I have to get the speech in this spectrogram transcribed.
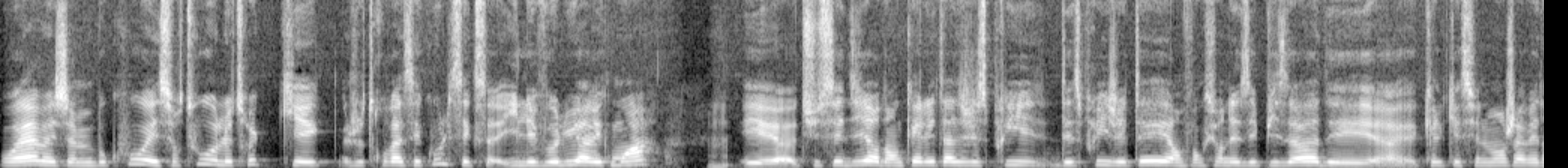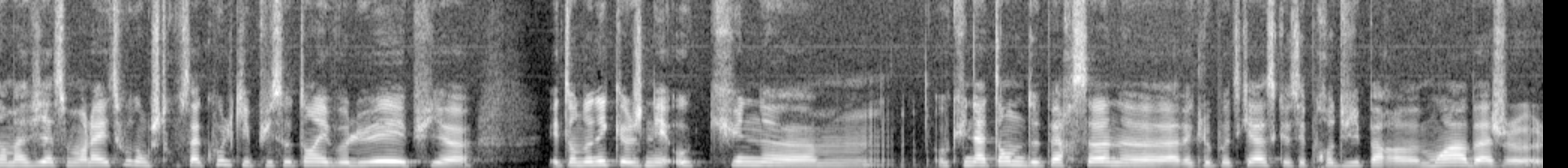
Ouais, mais j'aime beaucoup. Et surtout, le truc qui est, je trouve assez cool, c'est qu'il évolue avec moi. Mhm. Et euh, tu sais dire dans quel état d'esprit j'étais en fonction des épisodes et euh, quel questionnement j'avais dans ma vie à ce moment-là et tout. Donc je trouve ça cool qu'il puisse autant évoluer. Et puis, euh, étant donné que je n'ai aucune, aucune attente de personne avec le podcast, que c'est produit par moi, bah, je,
